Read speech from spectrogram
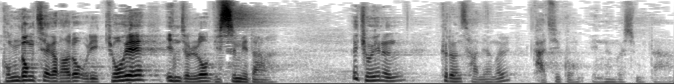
공동체가 바로 우리 교회인 줄로 믿습니다. 교회는 그런 사명을 가지고 있는 것입니다.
